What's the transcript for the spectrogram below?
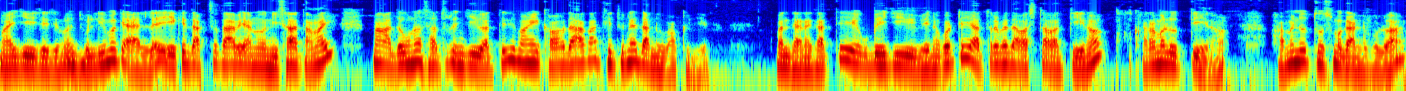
මයි ජීවිතේ තියෙන ජොල්ලිම කෑල්ල. ඒකේ දක්ෂතාවය අනුව නිසා තමයි මම අද වුණා සතුටින් ජීවත් වෙන්නේ. මම ඒ කවදාකවත් හිතුනේ දඬුවමක් විදියට. මම දැනගත්තේ උබේ ජීවි වෙනකොට අතරමැද අවස්ථාවක් තියෙනවා. කර්මලුත් තියෙනවා. හැමිනුත් හුස්ම ගන්න පුළුවන්.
